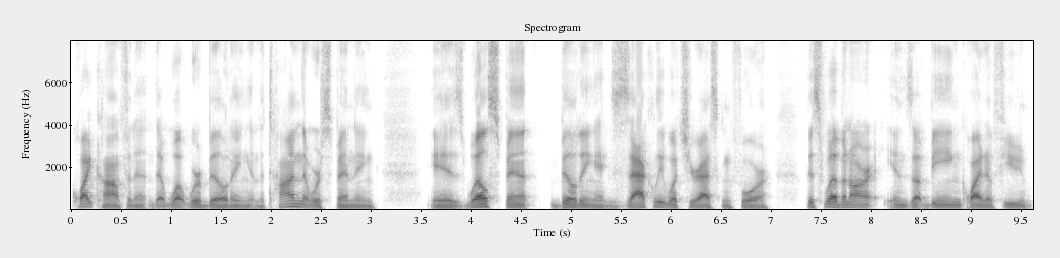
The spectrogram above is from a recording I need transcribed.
quite confident that what we're building and the time that we're spending is well spent building exactly what you're asking for. This webinar ends up being quite a few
